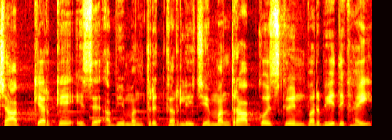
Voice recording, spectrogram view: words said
जाप करके इसे अभिमंत्रित कर लीजिए। मंत्र आपको स्क्रीन पर भी दिखाई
